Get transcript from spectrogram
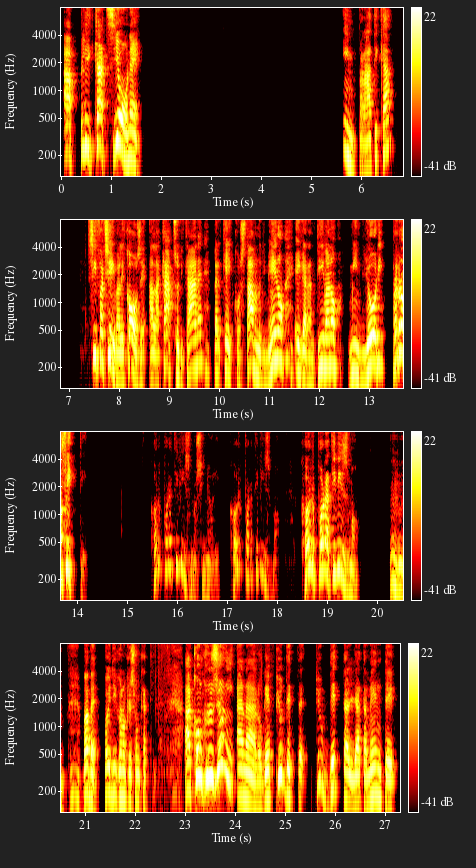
applicazione. In pratica si faceva le cose alla cazzo di cane perché costavano di meno e garantivano migliori profitti. Corporativismo, signori, corporativismo, corporativismo. Mm-hmm. Vabbè, poi dicono che sono cattivo. A conclusioni analoghe, più, det- più dettagliatamente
